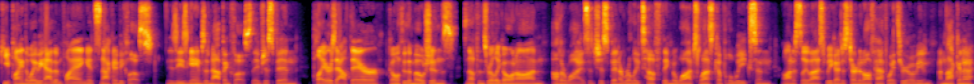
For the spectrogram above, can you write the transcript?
keep playing the way we have been playing, it's not going to be close. These games have not been close. They've just been players out there going through the motions. Nothing's really going on otherwise. It's just been a really tough thing to watch last couple of weeks. And honestly, last week I just turned it off halfway through. I mean, I'm not going to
